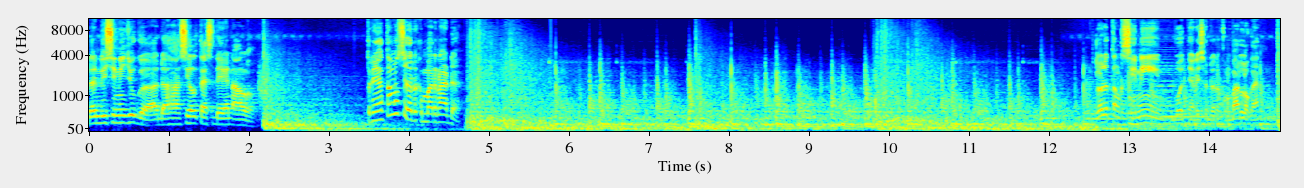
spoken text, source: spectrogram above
Dan di sini juga ada hasil tes DNA lo. Ternyata lo saudara kembar nada. Lo datang ke sini buat nyari saudara kembar lo kan?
